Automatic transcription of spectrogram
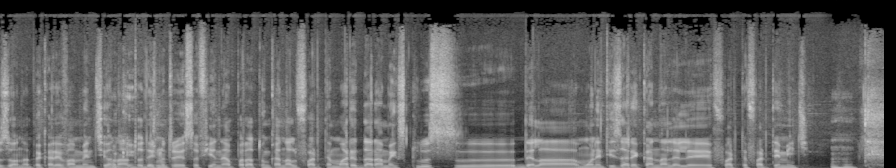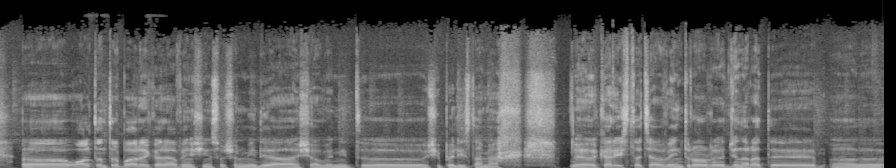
zonă pe care v-am menționat-o. Okay. Deci nu trebuie să fie neapărat un canal foarte mare, dar am exclus uh, de la monetizare canalele foarte, foarte mici. Uh-huh. Uh, o altă întrebare care a venit și în social media și a venit uh, și pe lista mea. Uh, care e situația veniturilor generate uh,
